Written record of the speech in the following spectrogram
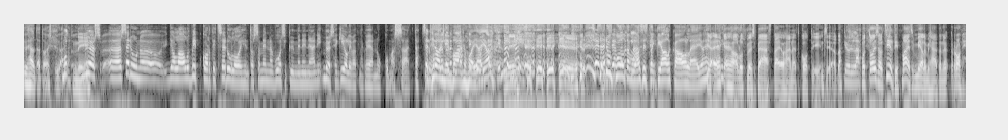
yhdeltä toista yöllä. Mutta Niin. myös äh, Sedun, jolla on ollut VIP-kortit Seduloihin tuossa mennä vuosikymmeninä, niin myös hekin olivat näköjään nukkumassa. Että Sedu he on niin vanhoja jo. Niin, niin. Niin. Sedu Sedun sieltä kultavuosistakin alkaa olemaan jo Ja ehkä he halusi myös päästää jo hänet kotiin sieltä. Kyllä. Mutta toisaalta silti mä olisin mieluummin häätänyt Ronin.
